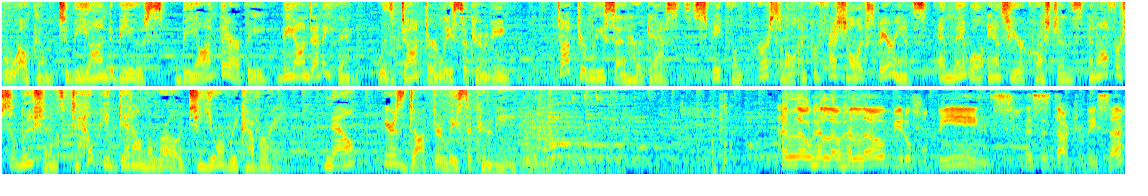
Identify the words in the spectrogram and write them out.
Welcome to Beyond Abuse, Beyond Therapy, Beyond Anything with Dr. Lisa Cooney. Dr. Lisa and her guests speak from personal and professional experience, and they will answer your questions and offer solutions to help you get on the road to your recovery. Now, here's Dr. Lisa Cooney. Hello, hello, hello, beautiful beings. This is Dr. Lisa,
